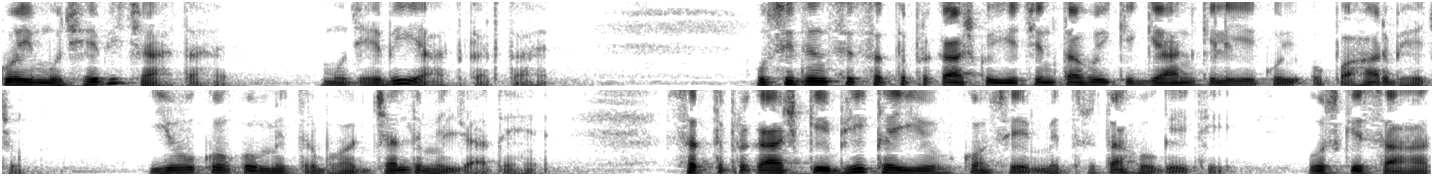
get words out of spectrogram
कोई मुझे भी चाहता है, मुझे भी याद करता है। उसी दिन से सत्य प्रकाश को यह चिंता हुई कि ज्ञान के लिए कोई उपहार भेजूं। युवकों को मित्र बहुत जल्द मिल जाते हैं। सत्य प्रकाश की भी कई युवकों से मित्रता हो गई थी। उसके साथ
